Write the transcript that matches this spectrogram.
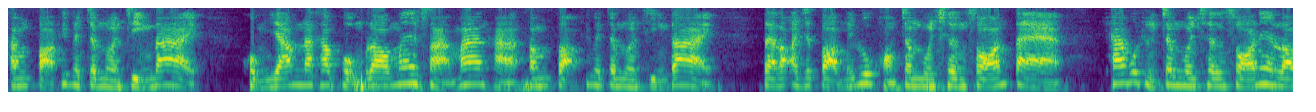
คำตอบที่เป็นจำนวนจริงได้ ผมย้ำนะครับผมเราไม่สามารถหาคำตอบที่เป็นจำนวนจริงได้ แต่เราอาจจะตอบในรูปของจำนวนเชิงซ้อน แต่ถ้าพูดถึงจำนวนเชิงซ้อนเนี่ยเรา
